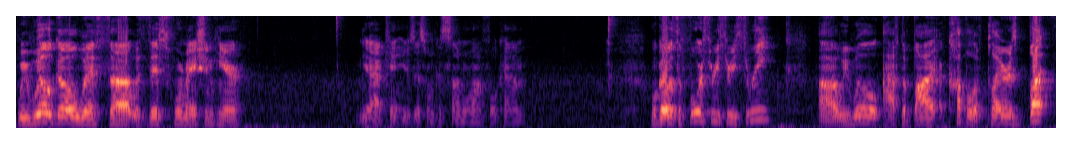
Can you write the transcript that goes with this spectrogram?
we will go with uh, with this formation here. Yeah, I can't use this one because Son will have full cam. We'll go with the 4-3-3-3. Uh, we will have to buy a couple of players, but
